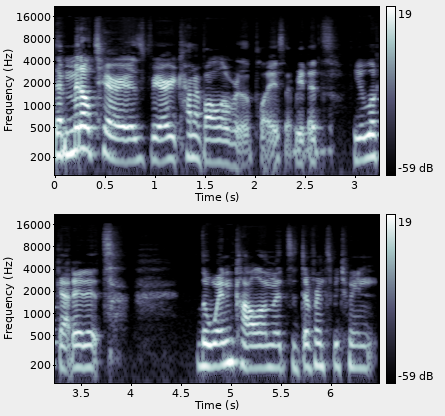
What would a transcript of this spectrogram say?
the middle tier is very kind of all over the place. I mean, it's you look at it, it's the win column. It's a difference between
